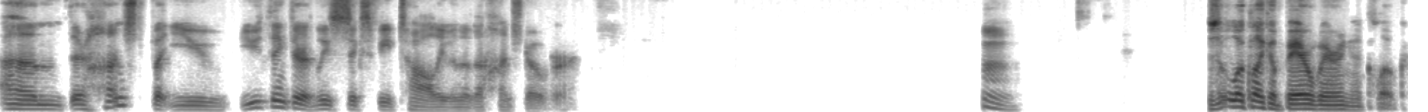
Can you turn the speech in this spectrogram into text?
um they're hunched but you you think they're at least six feet tall even though they're hunched over Hmm. Does it look like a bear wearing a cloak?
